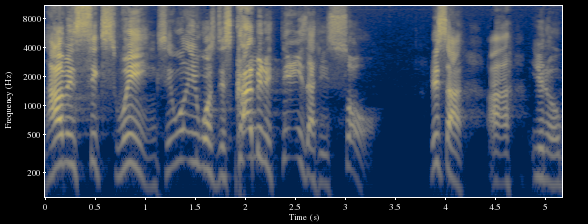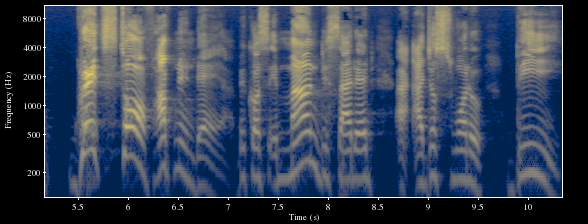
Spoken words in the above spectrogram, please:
having six wings. He, he, was describing the things that he saw. These are, uh, you know, great stuff happening there because a man decided, I, I just want to be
